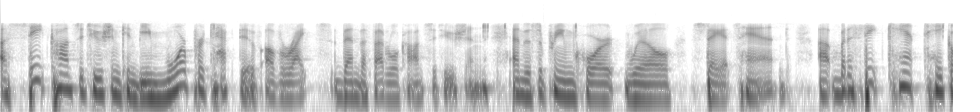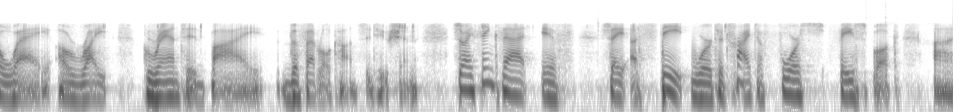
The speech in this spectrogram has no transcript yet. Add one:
a state constitution can be more protective of rights than the federal constitution, and the Supreme Court will stay its hand. Uh, but a state can't take away a right granted by the federal constitution. So I think that if say, a state were to try to force Facebook uh,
